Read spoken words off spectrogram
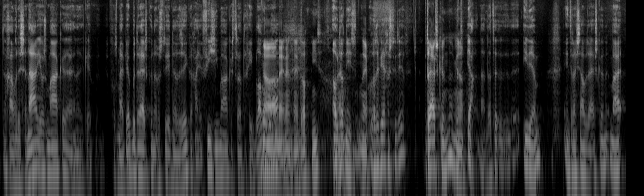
Dan gaan we de scenario's maken. En ik heb, volgens mij heb je ook bedrijfskunde gestudeerd, net als ik. Dan ga je visie maken, strategie, bla bla. Ja, nee, nee, nee, dat niet. Oh, dat niet? Nee. Wat heb jij gestudeerd? Bedrijfskunde, ja. Ja, nou, dat, uh, IDM, internationaal bedrijfskunde. Maar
